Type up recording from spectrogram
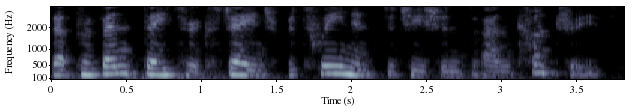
that prevent data exchange between institutions and countries.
